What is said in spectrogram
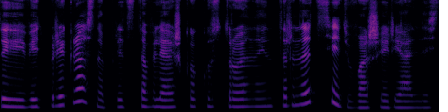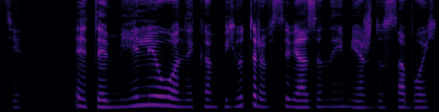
Ты ведь прекрасно представляешь, как устроена интернет-сеть в вашей реальности. Это миллионы компьютеров, связанные между собой.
